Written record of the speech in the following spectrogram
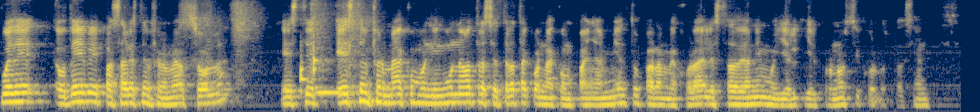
puede o debe pasar esta enfermedad sola este, esta enfermedad, como ninguna otra, se trata con acompañamiento para mejorar el estado de ánimo y el, pronóstico de los pacientes.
